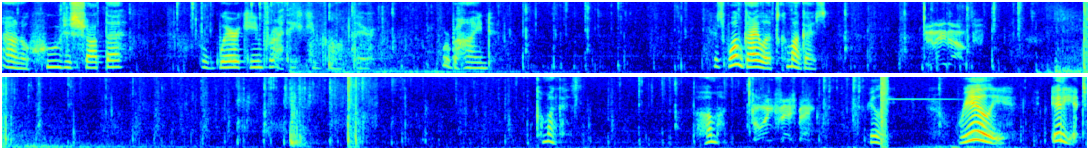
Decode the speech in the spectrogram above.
I don't know who just shot that or where it came from. I think it came from up there. We're behind. There's one guy left. Come on, guys. Come on, guys. Come on. Really? Really? Idiot.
